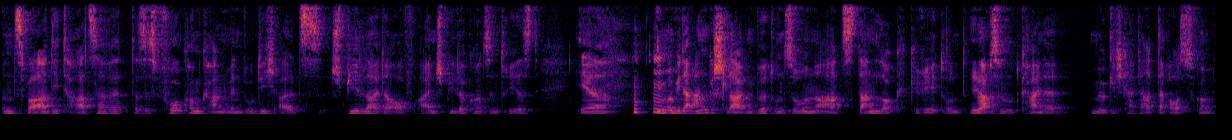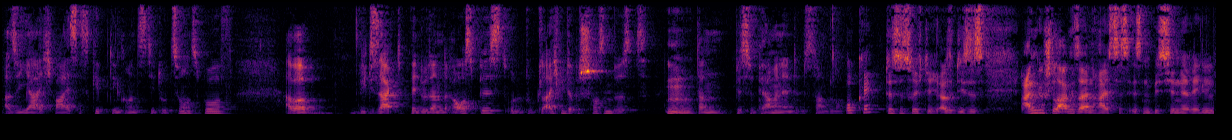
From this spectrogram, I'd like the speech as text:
Und zwar die Tatsache, dass es vorkommen kann, wenn du dich als Spielleiter auf einen Spieler konzentrierst, er immer wieder angeschlagen wird und so eine Art Stunlock gerät und Ja. absolut keine Möglichkeit hat, da rauszukommen. Also ja, ich weiß, es gibt den Konstitutionswurf, aber wie gesagt, wenn du dann raus bist und du gleich wieder beschossen wirst, dann bist du permanent im Stunlock. Okay, das ist richtig. Also dieses angeschlagen sein heißt, das ist ein bisschen eine Regel.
